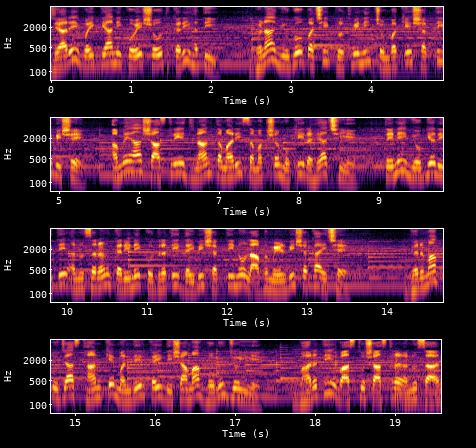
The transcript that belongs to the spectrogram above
જ્યારે વૈજ્ઞાનિકોએ શોધ કરી હતી, ઘણા યુગો પછી પૃથ્વીની ચુંબકીય શક્તિ વિશે, અમે આ શાસ્ત્રીય જ્ઞાન તમારી સમક્ષ મૂકી રહ્યા છીએ, તેને યોગ્ય રીતે અનુસરણ કરીને કુદરતી દૈવી શક્તિનો લાભ મેળવી શકાય છે. ઘરમાં પૂજા સ્થાન કે મંદિર કઈ દિશામાં હોવું જોઈએ? ભારતીય વાસ્તુશાસ્ત્ર અનુસાર,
